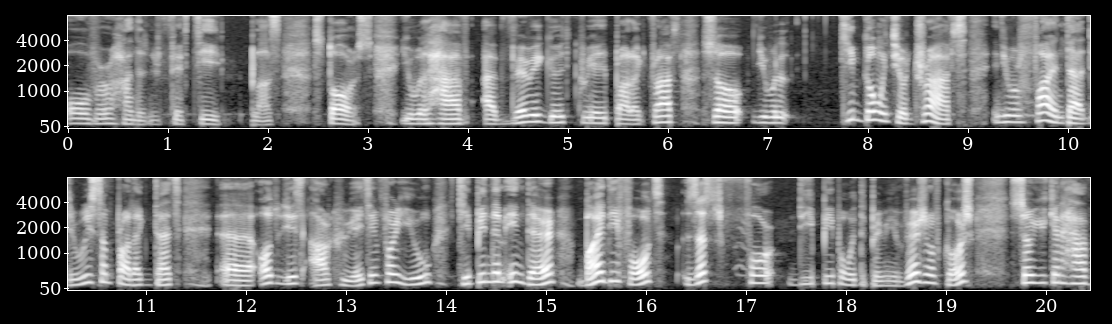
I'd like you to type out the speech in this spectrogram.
over 150 plus stores you will have a very good create product draft so you will keep going to your drafts and you will find that there is some product that uh, AutoDS are creating for you, keeping them in there by default, just for the people with the premium version, of course. So you can have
